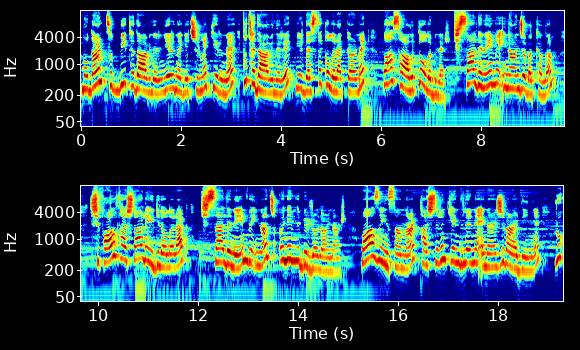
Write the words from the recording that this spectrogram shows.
modern tıbbi tedavilerin yerine geçirmek yerine bu tedavileri bir destek olarak görmek daha sağlıklı olabilir. Kişisel deneyim ve inanca bakalım. Şifalı taşlarla ilgili olarak kişisel deneyim ve inanç önemli bir rol oynar. Bazı insanlar taşların kendilerine enerji verdiğini, ruh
